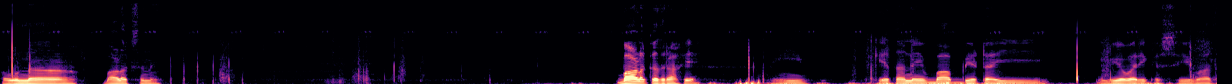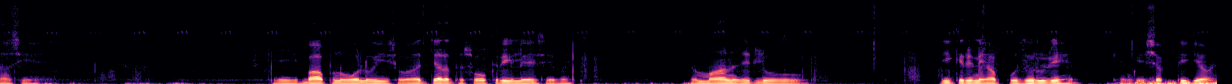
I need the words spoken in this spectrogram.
સૌના બાળક છે ને. બાળક જ રાખે. એ કહેતા ને બાપ બેટા એ વ્યવહારિક હશે એ વાત છે. કે બાપનું ઓલું એ અત્યારે તો છોકરી લે છે ભાઈ. માન જેટલું દીકરીને આપવું જરૂરી છે, કેમ કે શક્તિ કહેવાય.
